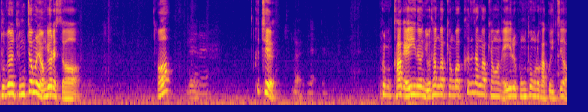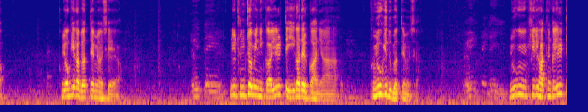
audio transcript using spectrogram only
두 변은 중점을 연결했어. 어? 네. 네. 그치? 네. 네. 그럼 각 A는 요 삼각형과 큰 삼각형은 A를 공통으로 갖고 있죠? 그럼 여기가 몇 대 몇이에요? 1대 1 이게 중점이니까 1대 2가 될 거 아니야. 그럼 여기도 몇 대 몇이야? 1대 2 여기 길이 같으니까 1대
